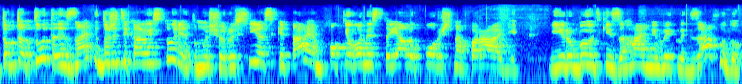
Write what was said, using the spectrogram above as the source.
Тобто, тут е, знаєте дуже цікава історія, тому що Росія з Китаєм, поки вони стояли поруч на параді і робили такий загальний виклик заходу.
